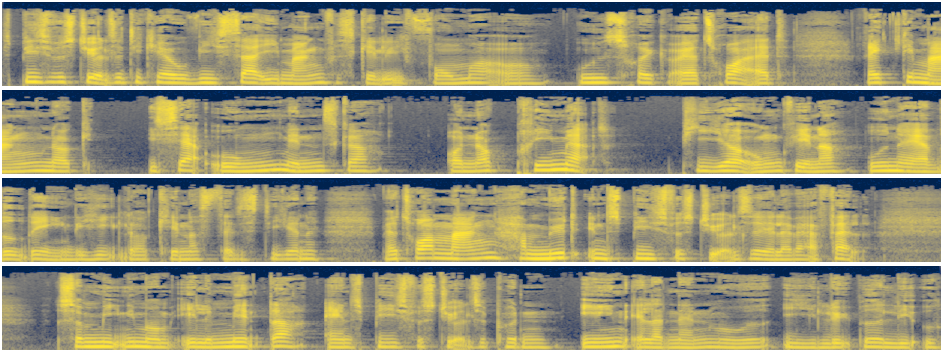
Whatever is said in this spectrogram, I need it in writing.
Spiseforstyrrelser, de kan jo vise sig i mange forskellige former og udtryk, og jeg tror, at rigtig mange nok, især unge mennesker, og nok primært piger og unge kvinder, uden at jeg ved det egentlig helt og kender statistikkerne. Men jeg tror, at mange har mødt en spiseforstyrrelse, eller i hvert fald som minimum elementer af en spiseforstyrrelse på den ene eller den anden måde i løbet af livet.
